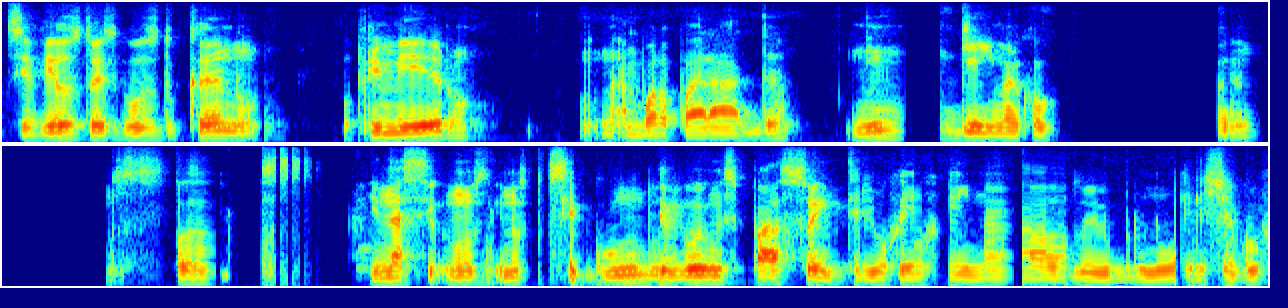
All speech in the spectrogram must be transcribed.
Você vê os dois gols do Cano, o primeiro, na bola parada, ninguém marcou e, na, no, no segundo, teve um espaço entre o Reinaldo e o Bruno. Ele chegou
